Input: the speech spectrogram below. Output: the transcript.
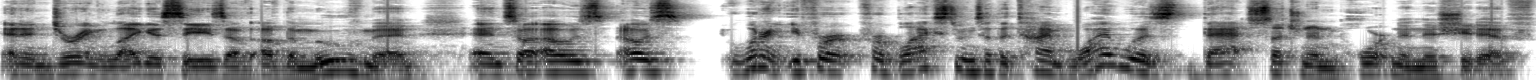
and enduring legacies of, of the movement. And so i was i was wondering for for black students at the time why was that such an important initiative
